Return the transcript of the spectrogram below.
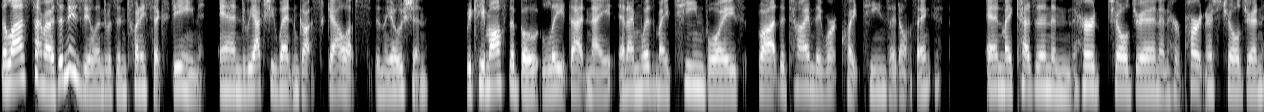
The last time I was in New Zealand was in 2016, and we actually went and got scallops in the ocean. We came off the boat late that night, and I'm with my teen boys. Well, at the time, they weren't quite teens, I don't think and my cousin and her children and her partner's children.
